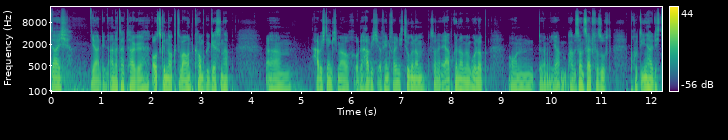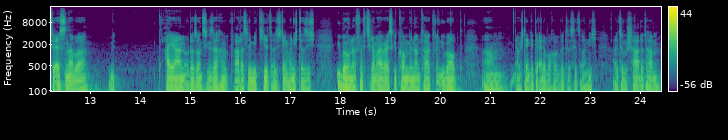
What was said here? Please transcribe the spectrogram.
Da ich ja den anderthalb Tage ausgenockt war und kaum gegessen habe, ähm, habe ich, denke ich mal, auch, oder habe ich auf jeden Fall nicht zugenommen, sondern eher abgenommen im Urlaub. Und ähm, ja, habe sonst halt versucht, proteinhaltig zu essen, aber mit Eiern oder sonstigen Sachen war das limitiert. Also ich denke mal nicht, dass ich über 150 Gramm Eiweiß gekommen bin am Tag, wenn überhaupt. Ähm, aber ich denke, die eine Woche wird das jetzt auch nicht allzu geschadet haben.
